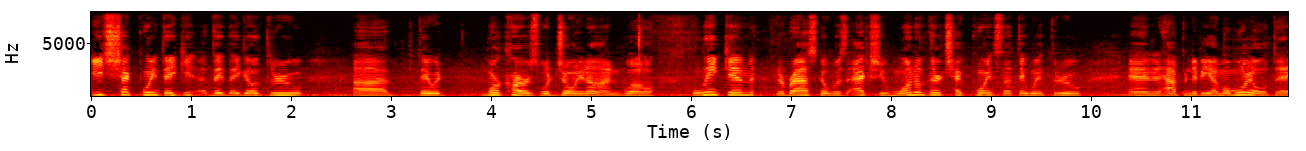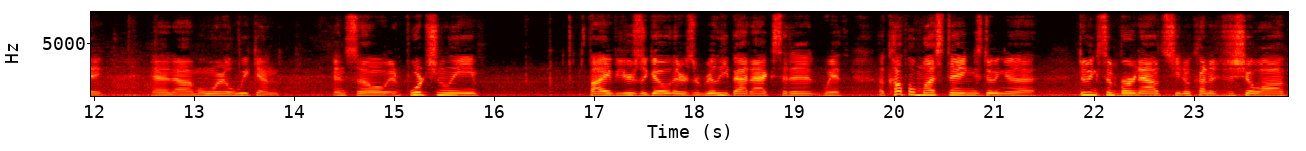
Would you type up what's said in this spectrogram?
each checkpoint they get they, they go through, uh, they would more cars would join on. Well, Lincoln, Nebraska was actually one of their checkpoints that they went through, and it happened to be a Memorial Day and uh, Memorial Weekend, and so unfortunately. Five years ago, there was a really bad accident with a couple Mustangs doing a doing some burnouts, you know, kind of to show off,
